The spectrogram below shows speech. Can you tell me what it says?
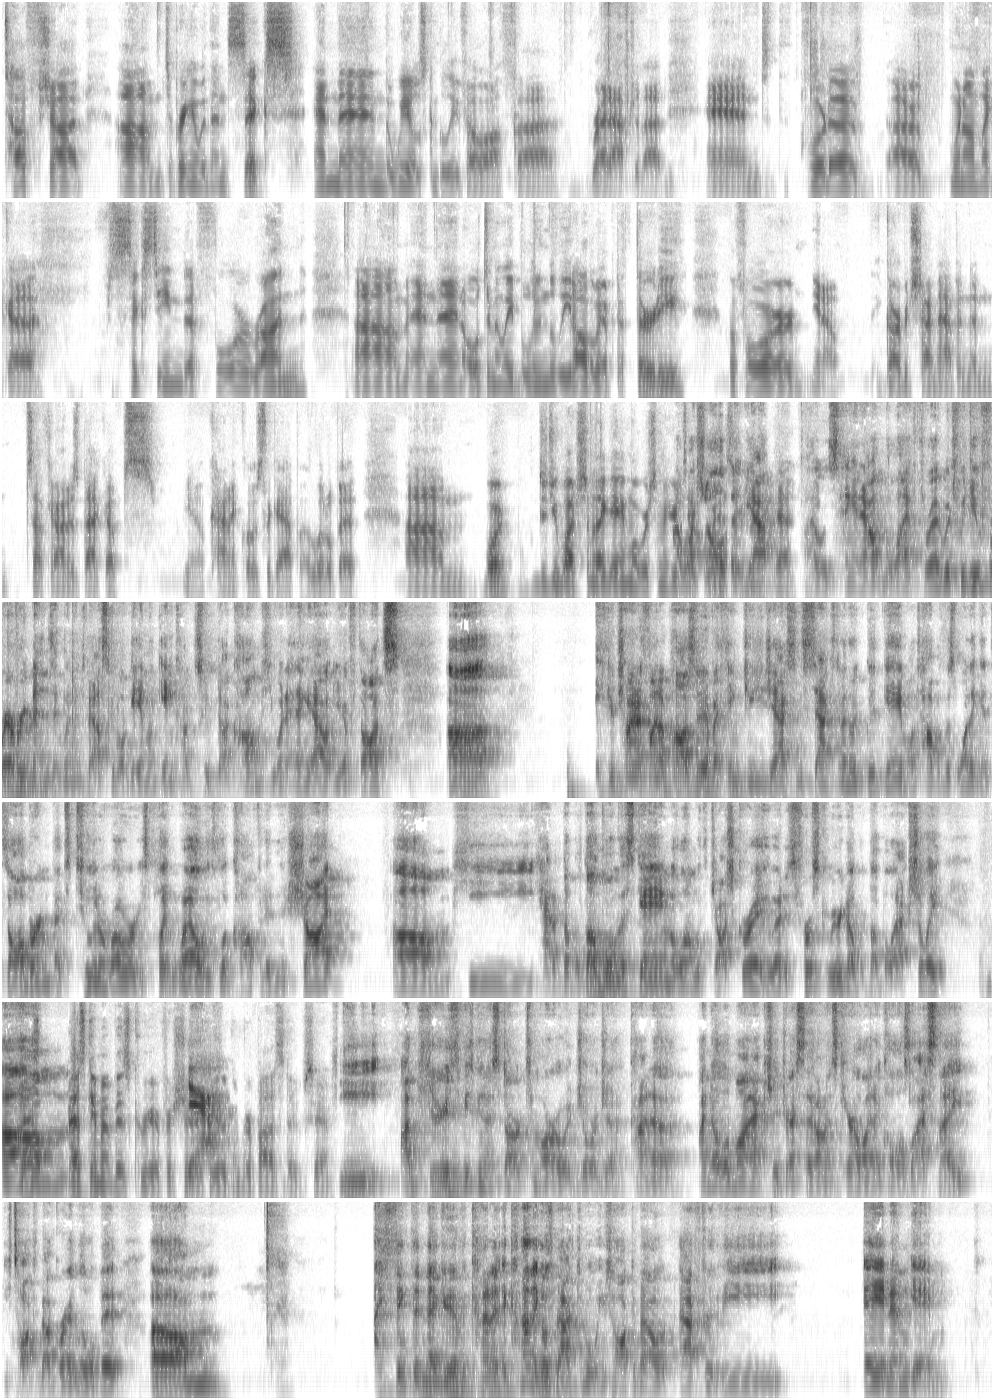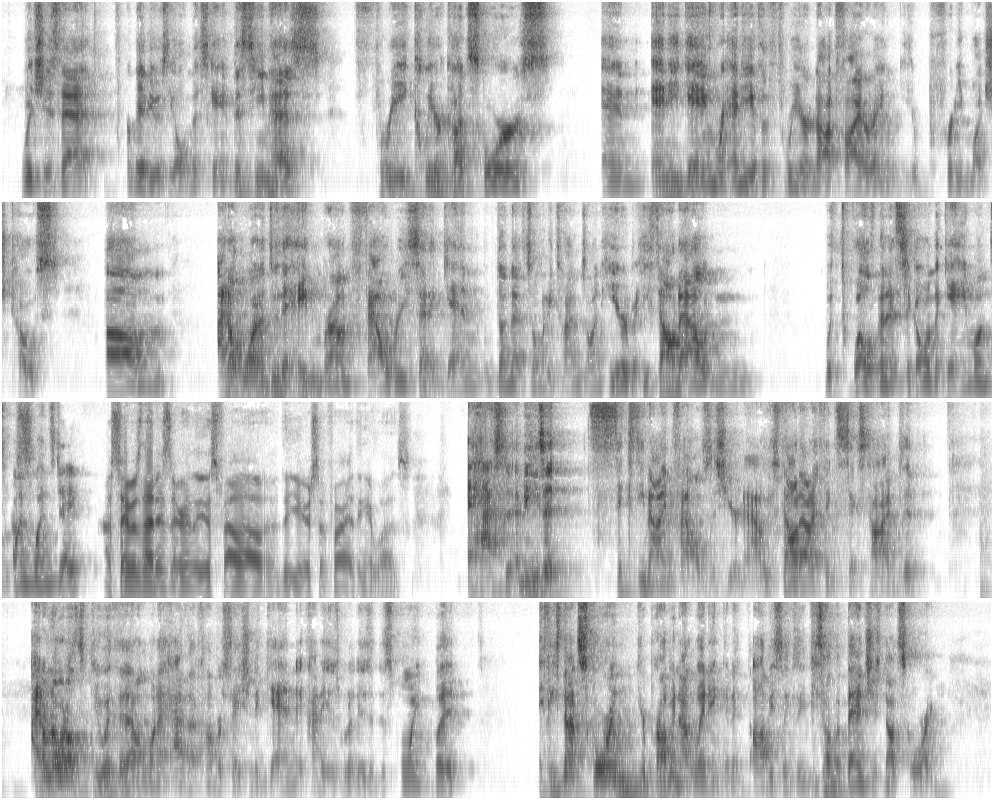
tough shot um, to bring it within six, and then the wheels completely fell off uh, right after that, and Florida uh, went on like a 16 to 4 run um, and then ultimately ballooned the lead all the way up to 30 before you know garbage time happened and south carolina's backups you know kind of closed the gap a little bit um, what did you watch some of that game? What were some of your? I watched all of it. Yeah. yeah, I was hanging out in the live thread, which we do for every men's and women's basketball game on GamecockScoop.com. If you want to hang out, you have thoughts. Uh, if you're trying to find a positive, I think GG Jackson stacked another good game on top of his one against Auburn. That's two in a row where he's played well. He's looked confident in his shot. Um, he had a double double in this game, along with Josh Gray, who had his first career double double actually. Um, best, best, game of his career for sure. Yeah. If you're looking for positives, yeah. He, I'm curious if he's going to start tomorrow at Georgia. Kind of, I know Lamont actually addressed that on his Carolina calls last night. He talked about Gray a little bit. Um, I think the negative, it kind of, it kind of goes back to what we talked about after the A and M game, which is that, or maybe it was the Ole Miss game. This team has three clear cut scores and any game where any of the three are not firing, you're pretty much toast. Um, I don't want to do the Hayden Brown foul reset again. We've done that so many times on here, but he fouled out and with 12 minutes to go in the game on, on Wednesday. I'll say, was that his earliest foul out of the year so far? I think it was. It has to. I mean, he's at 69 fouls this year now. He's fouled out, I think, six times. It. I don't know what else to do with it. I don't want to have that conversation again. It kind of is what it is at this point, but if he's not scoring, you're probably not winning. And it, obviously, if he's on the bench, he's not scoring.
